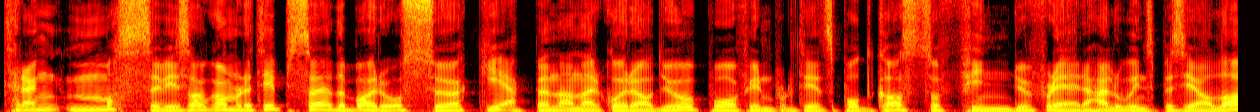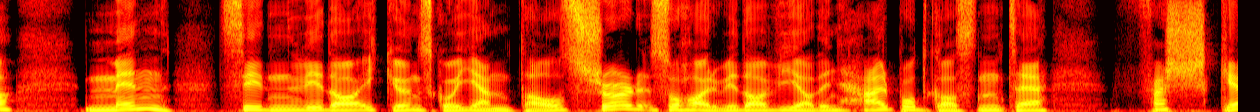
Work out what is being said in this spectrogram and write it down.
trenger massevis av gamle tips, så er det bare å søke i appen NRK Radio på Filmpolitiets podkast, så finner du flere halloween-spesialer. Men siden vi da ikke ønsker å gjenta oss sjøl, så har vi da via denne podkasten til ferske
